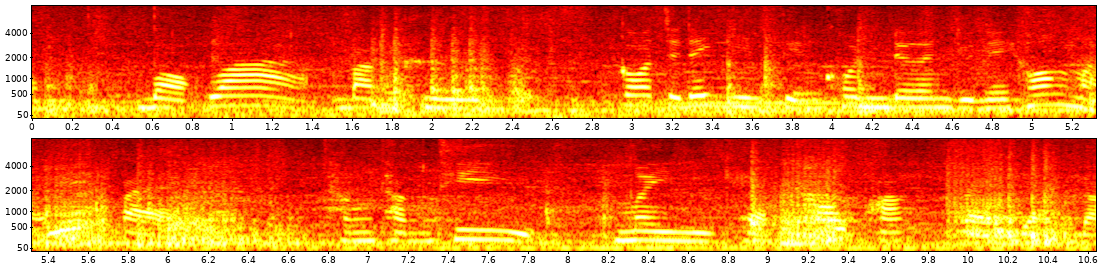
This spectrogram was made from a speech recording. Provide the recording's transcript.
ม บอกว่าบางคืน ก็จะได้ยินเสียงคนเดินอยู่ในห้องหมายเลขแปดทั้งทั้งที่ไม่มีแขกเข้าพักแต่อย่างใด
